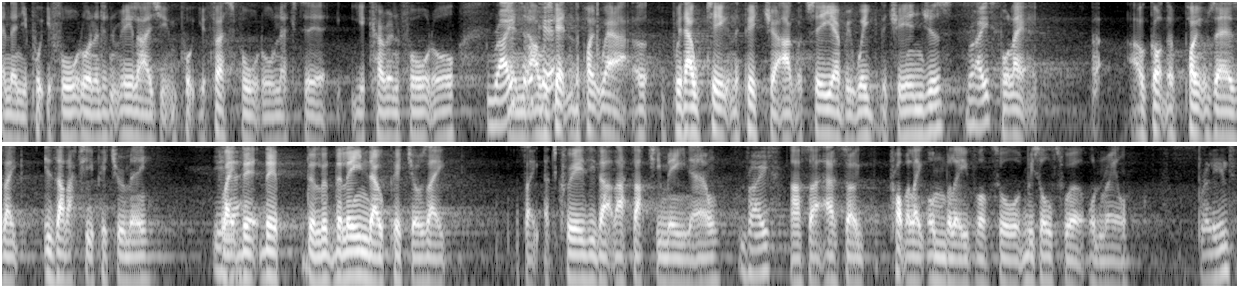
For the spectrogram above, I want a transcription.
and then you put your photo, and I didn't realise you can put your first photo next to your current photo. Right, And I was getting to the point where, uh, without taking the picture, I could see every week the changes. Right. But like, I got the point was there, I was like, is that actually a picture of me? Yeah. Like the, the, the, the leaned out picture, I was like, it's like, that's crazy that that's actually me now. Right. That's like, that's like proper like unbelievable. So results were unreal. Brilliant.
